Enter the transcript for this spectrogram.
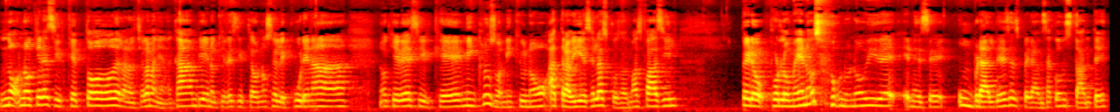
no, no quiere decir que todo de la noche a la mañana cambie, no quiere decir que a uno se le cure nada, no quiere decir que ni incluso ni que uno atraviese las cosas más fácil, pero por lo menos uno no vive en ese umbral de desesperanza constante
